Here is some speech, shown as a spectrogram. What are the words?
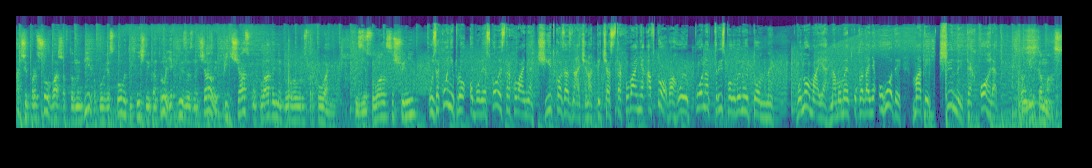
а чи пройшов ваш автомобіль обов'язковий технічний контроль, як ви зазначали, під час укладення договору страхування? І з'ясувалося, що ні. У законі про обов'язкове страхування чітко зазначено під час страхування авто вагою понад 3,5 тонни. Воно має на момент укладання угоди мати чинний техогляд. Автомобіль КАМАЗ,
